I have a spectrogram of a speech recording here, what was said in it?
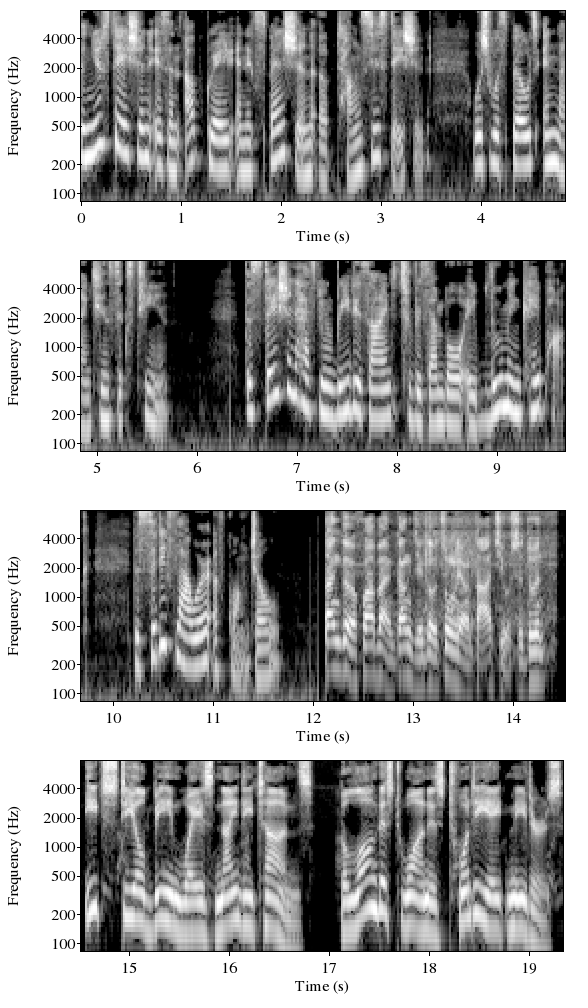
The new station is an upgrade and expansion of Tangxi Station, which was built in 1916. The station has been redesigned to resemble a blooming kapok, the city flower of Guangzhou. Each steel beam weighs 90 tons. The longest one is 28 meters.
